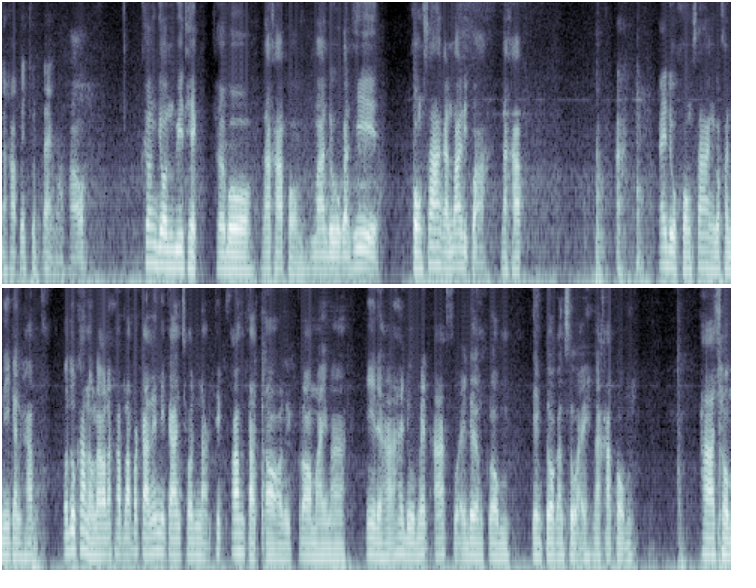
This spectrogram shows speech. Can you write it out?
นะครับ เป็นชุดแต่งของเขา เครื่องยนต์ VTEC Turbo นะครับผมมาดูกันที่โครงสร้างกันบ้างดีกว่านะครับให้ดูโครงสร้างรถคันนี้กันครับรถทุกคันของเรานะครับ รับประกันไม่มีการชนหนักพลิกคว่ำตัดต่อหรือกรอไมล์มานี่เลยครับให้ดูเม็ดอาร์คสวยเดิมกลมเรียงตัวกันสวยนะครับ ผมพาชม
